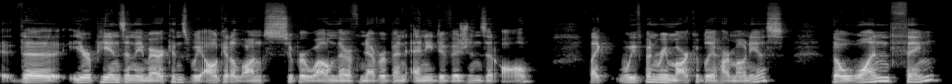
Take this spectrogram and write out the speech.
the Europeans and the Americans, we all get along super well, and there have never been any divisions at all. Like we've been remarkably harmonious. The one thing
